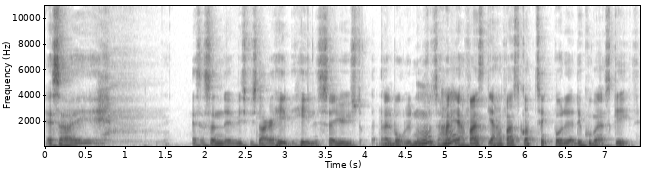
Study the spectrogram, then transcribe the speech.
Altså, øh, altså sådan, øh, hvis vi snakker helt, helt seriøst alvorligt nu, mm, for så har, jeg, har faktisk, jeg har faktisk godt tænkt på det, at det kunne være skægt.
